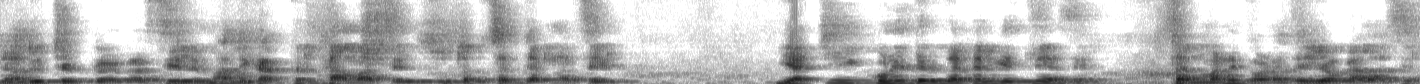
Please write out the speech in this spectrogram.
जादूचे प्रयोग असतील मालिकांतर काम असेल सूत्रसंचालन असेल याची कोणीतरी दखल घेतली असेल? सन्मानित होण्याचा योग आला असेल?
